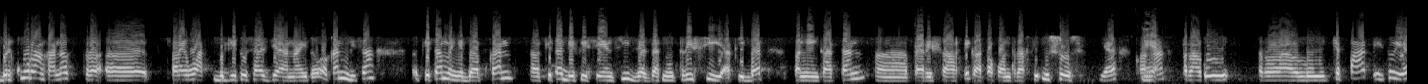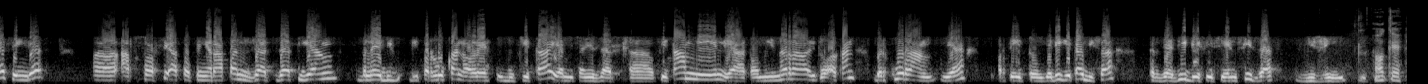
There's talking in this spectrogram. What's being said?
berkurang karena uh, lewat begitu saja. Nah itu akan bisa kita menyebabkan uh, kita defisiensi zat-zat nutrisi akibat peningkatan uh, peristaltik atau kontraksi usus ya karena yeah. terlalu terlalu cepat itu ya sehingga uh, absorpsi atau penyerapan zat-zat yang sebenarnya di, diperlukan oleh tubuh kita ya misalnya zat uh, vitamin ya atau mineral itu akan berkurang ya seperti itu. Jadi kita bisa terjadi defisiensi zat gizi. Oke,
